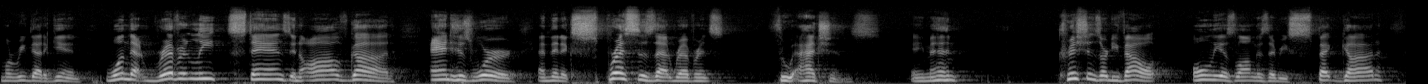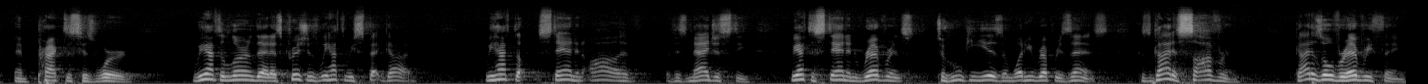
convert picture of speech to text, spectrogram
I'm going to read that again. One that reverently stands in awe of God and His Word, and then expresses that reverence through actions. Amen. Christians are devout only as long as they respect God and practice His Word. We have to learn that as Christians, we have to respect God. We have to stand in awe of of His majesty. We have to stand in reverence to who He is and what He represents. Because God is sovereign, God is over everything.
